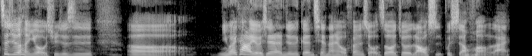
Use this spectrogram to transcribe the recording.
这就很有趣，就是呃。你会看到有些人就是跟前男友分手之后就老死不相往来，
